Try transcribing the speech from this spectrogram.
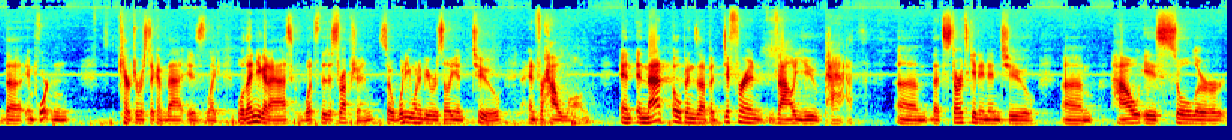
the important characteristic of that is like, well, then you got to ask, what's the disruption? So, what do you want to be resilient to, and for how long? And, and that opens up a different value path um, that starts getting into um, how is solar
